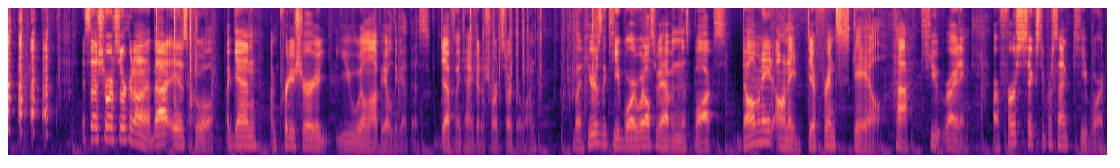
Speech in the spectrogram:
it says short circuit on it. That is cool. Again, I'm pretty sure you will not be able to get this. Definitely can't get a short circuit one. But here's the keyboard. What else do we have in this box? Dominate on a different scale. Ha, cute writing. Our first 60% keyboard,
